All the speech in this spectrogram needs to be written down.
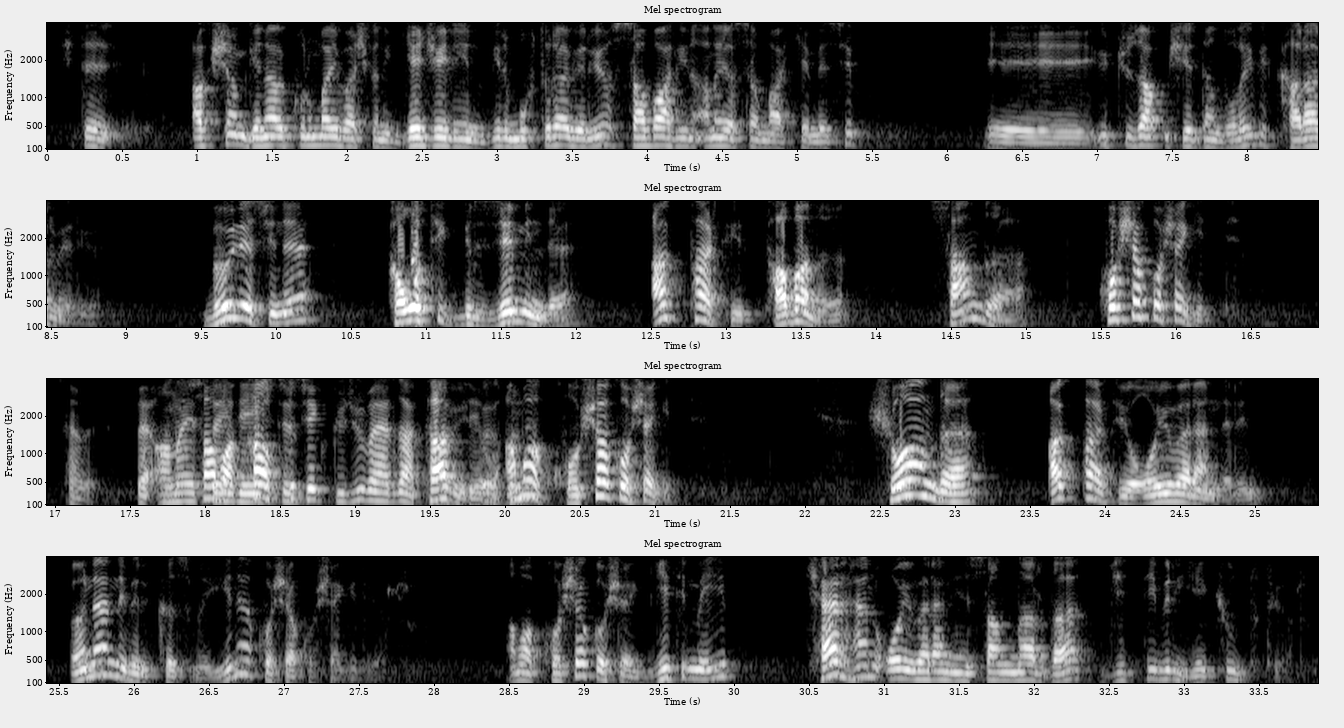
İşte akşam Genelkurmay Başkanı geceliğin bir muhtıra veriyor. Sabahleyin Anayasa Mahkemesi e, 367'den dolayı bir karar veriyor. Böylesine kaotik bir zeminde AK Parti tabanı sandığa koşa koşa gitti. Evet. Ve anayasayı Sabah değiştirecek gücü verdi AK Tabii Parti'ye. dönem. ama koşa koşa gitti. Şu anda AK Parti'ye oy verenlerin önemli bir kısmı yine koşa koşa gidiyor. Ama koşa koşa gitmeyip kerhen oy veren insanlar da ciddi bir yekün tutuyor.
